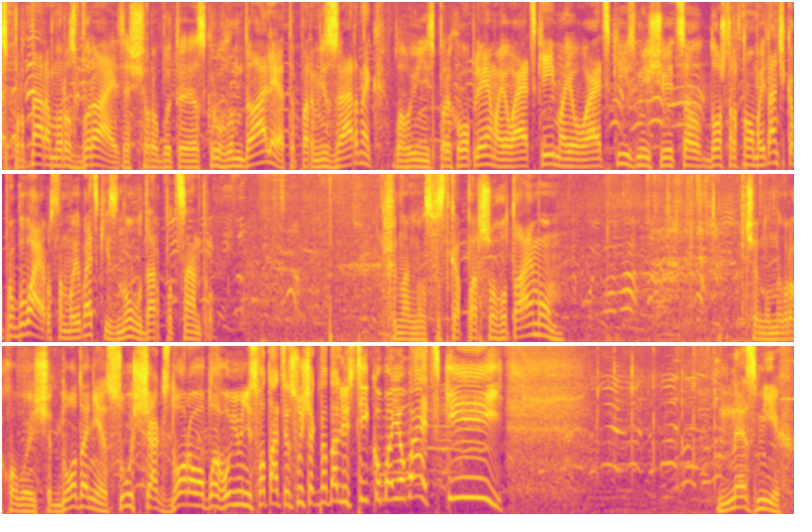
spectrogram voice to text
з партнерами розбирається, що робити з круглим далі. Тепер мізерник. Благоюність перехоплює. Майовецький. Майовецький зміщується до штрафного майданчика. Пробиває Руслан Майовецький. Знову удар по центру. Фінального свистка першого тайму. Чинно не враховуючи додані. Сущак. Здорово. Благоюність. Фатація. Сущак на дальню стійку. Майовецький. Не зміг.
